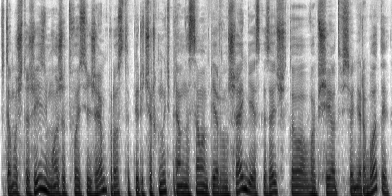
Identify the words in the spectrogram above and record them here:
Потому что жизнь может твой CGM просто перечеркнуть прямо на самом первом шаге и сказать, что вообще это все не работает,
